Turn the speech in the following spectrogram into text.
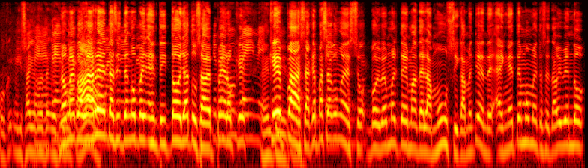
Porque quizá yo no te- No me cobra renta si tengo peine en TikTok, ya tú sabes. Yo Pero ¿qué, ¿qué pasa? ¿Qué pasa con eso? Volvemos al tema de la música, ¿me entiendes? En este momento se está viviendo,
